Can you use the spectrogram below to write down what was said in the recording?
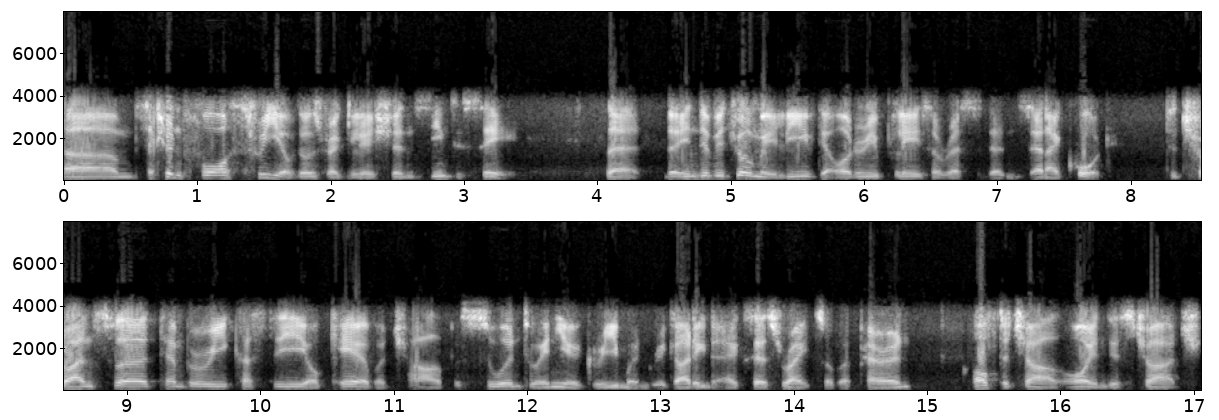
Um, Section 4.3 of those regulations seem to say that the individual may leave their ordinary place of residence, and I quote, to transfer temporary custody or care of a child pursuant to any agreement regarding the access rights of a parent of the child or in discharge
